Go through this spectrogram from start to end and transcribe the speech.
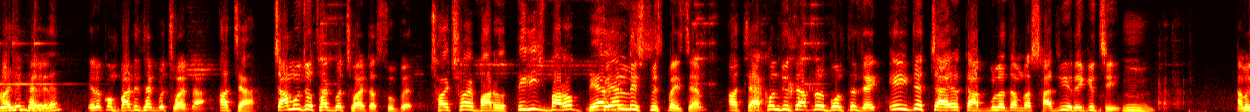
হালিম খেলেন। এরকম বাটি থাকবে ছয়টা। আচ্ছা। চামচও থাকবে ছয়টা স্যুপের। ছয় ছয় বারো তিরিশ বারো বিয়াল্লিশ। পিস পাইছেন। আচ্ছা। এখন যদি আপনার বলতে যাই এই যে চায়ের কাপগুলোতে আমরা সাজিয়ে রেখেছি হুম। আমি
